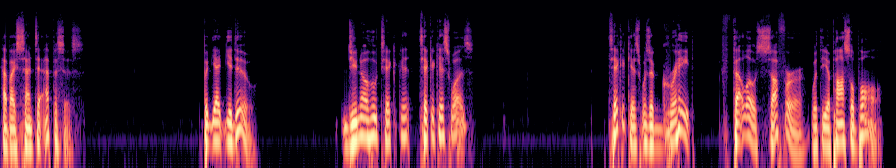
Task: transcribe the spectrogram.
have I sent to Ephesus. But yet you do. Do you know who Tychicus was? Tychicus was a great fellow sufferer with the apostle Paul.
